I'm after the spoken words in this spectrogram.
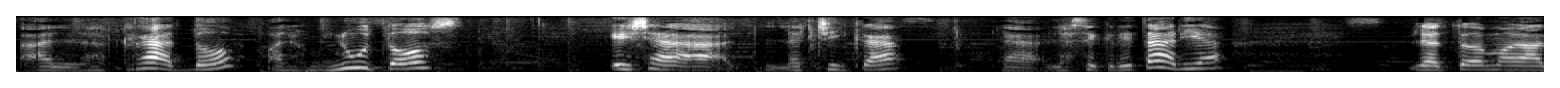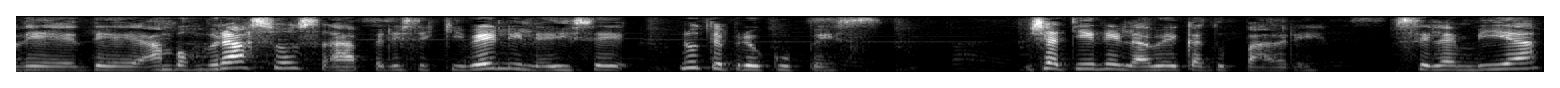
al rato, a los minutos, ella, la chica, la, la secretaria, la toma de, ambos brazos a Pérez Esquivel y le dice, no te preocupes, ya tiene la beca tu padre. Se la envía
